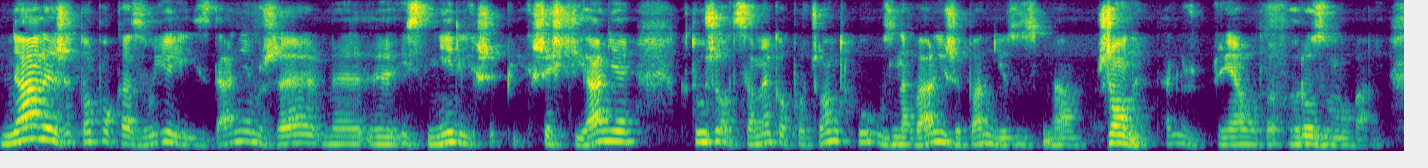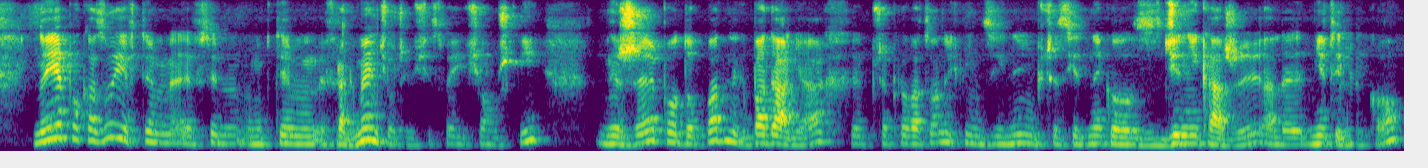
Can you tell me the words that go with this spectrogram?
no ale że to pokazuje jej zdaniem, że y, istnieli chrześcijanie, którzy od samego początku uznawali, że Pan Jezus ma żonę. Tak już brzmiało to rozumowanie. No i ja pokazuję w tym, w, tym, w tym fragmencie oczywiście swojej książki, że po dokładnych badaniach przeprowadzonych między innymi przez jednego z dziennikarzy, ale nie tylko,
